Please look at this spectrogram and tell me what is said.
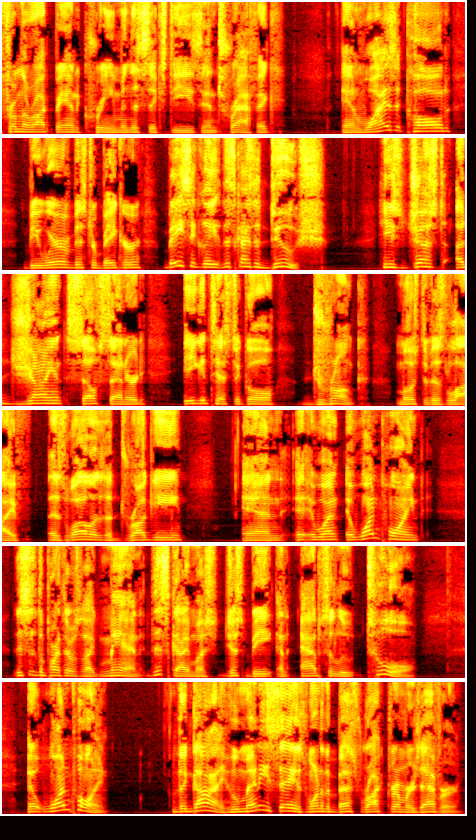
from the rock band Cream in the 60s and Traffic. And why is it called Beware of Mr. Baker? Basically, this guy's a douche. He's just a giant, self centered, egotistical drunk most of his life, as well as a druggie. And it went at one point, this is the part that was like, man, this guy must just be an absolute tool. At one point, the guy who many say is one of the best rock drummers ever,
